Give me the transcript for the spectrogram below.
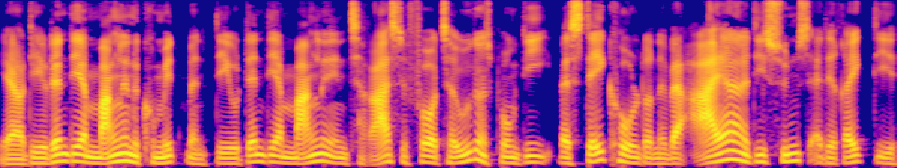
Ja, og det er jo den der manglende commitment, det er jo den der manglende interesse for at tage udgangspunkt i, hvad stakeholderne, hvad ejerne, de synes er det rigtige,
